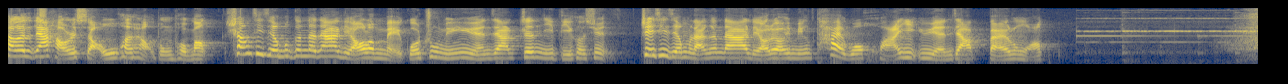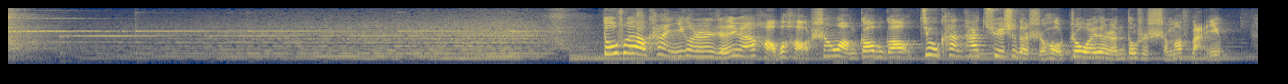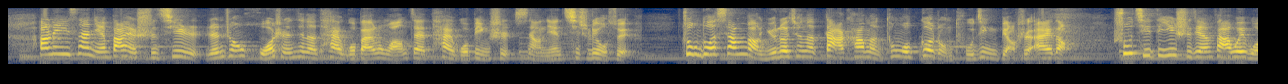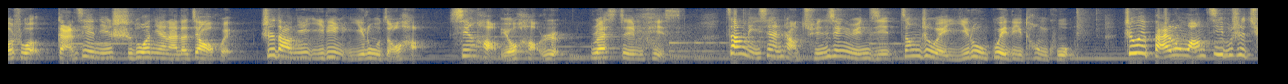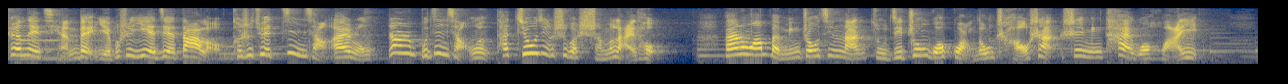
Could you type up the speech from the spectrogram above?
Hello，大家好，我是小屋幻想东托邦。上期节目跟大家聊了美国著名预言家珍妮·迪克逊，这期节目来跟大家聊聊一名泰国华裔预言家白龙王。都说要看一个人人缘好不好，声望高不高，就看他去世的时候，周围的人都是什么反应。二零一三年八月十七日，人称活神仙的泰国白龙王在泰国病逝，享年七十六岁。众多香港娱乐圈的大咖们通过各种途径表示哀悼。舒淇第一时间发微博说：“感谢您十多年来的教诲，知道您一定一路走好，心好有好日，Rest in peace。”葬礼现场群星云集，曾志伟一路跪地痛哭。这位白龙王既不是圈内前辈，也不是业界大佬，可是却尽享哀荣，让人不禁想问他究竟是个什么来头。白龙王本名周钦南，祖籍中国广东潮汕，是一名泰国华裔。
